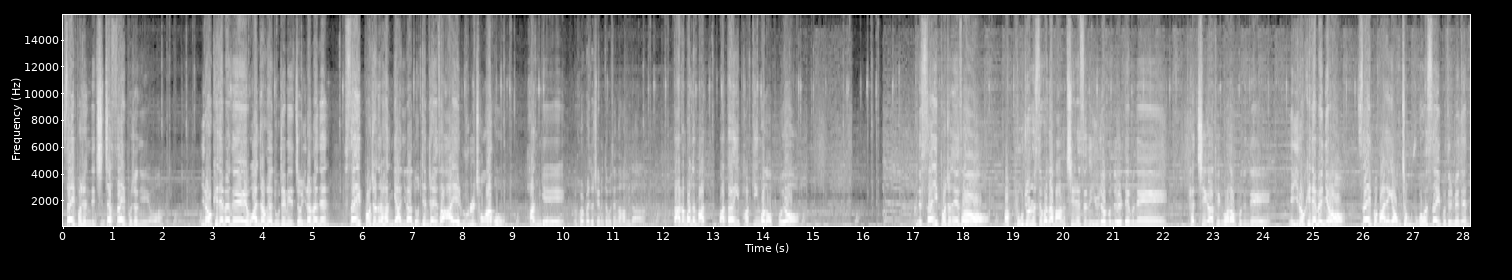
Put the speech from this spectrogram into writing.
스나이퍼전인데 진짜 스나이퍼전이에요 이렇게 되면은 완전 그냥 노잼이 됐죠. 이러면은 스나이퍼전을 하는 게 아니라 노템전에서 아예 룰을 정하고 하는 게 헐빼도 재밌다고 생각합니다. 다른 거는 마, 마땅히 바뀐 건 없고요. 근데 스나이퍼전에서 막 보조를 쓰거나 망치를 쓰는 유저분들 때문에 패치가 된 거라고 보는데 근데 이렇게 되면요 스나이퍼 만약에 엄청 무거운 스나이퍼 들면은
